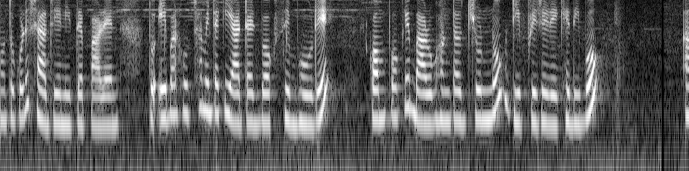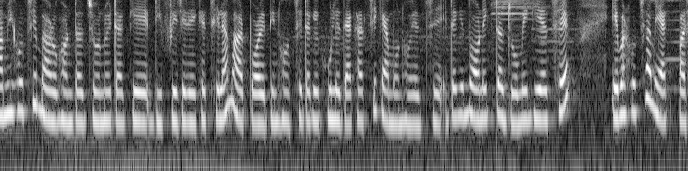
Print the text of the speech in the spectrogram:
মতো করে সাজিয়ে নিতে পারেন। তো এবার হচ্ছে আমি এটাকে এয়ারটাইট বক্সে ভরে কমপক্ষে বারো ঘণ্টার জন্য ডিপ ফ্রিজে রেখে দিব। আমি হচ্ছে বারো ঘণ্টার জন্য এটাকে ডিপ ফ্রিজে রেখেছিলাম আর পরের দিন হচ্ছে এটাকে খুলে দেখাচ্ছি কেমন হয়েছে। এটা কিন্তু অনেকটা জমে গিয়েছে। এবার হচ্ছে আমি এক পাশ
